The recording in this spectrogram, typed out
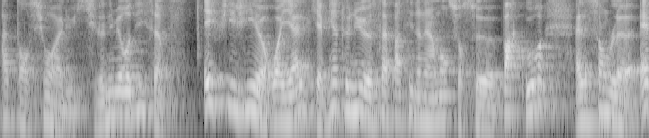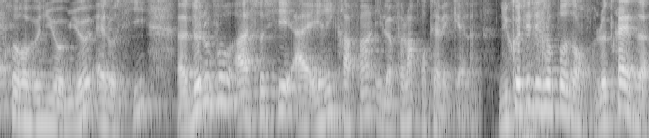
Attention à lui. Le numéro 10, Effigie Royale qui a bien tenu euh, sa partie dernièrement sur ce parcours. Elle semble être revenue au mieux, elle aussi. Euh, de nouveau associée à Eric Raffin, il va falloir compter avec elle. Du côté des opposants, le 13,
